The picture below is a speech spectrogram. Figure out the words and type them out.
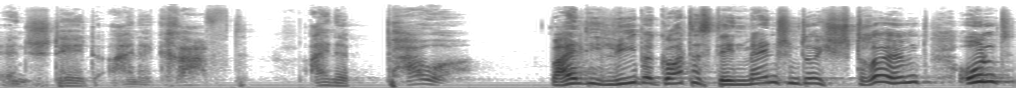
entsteht eine Kraft, eine Power, weil die Liebe Gottes den Menschen durchströmt und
